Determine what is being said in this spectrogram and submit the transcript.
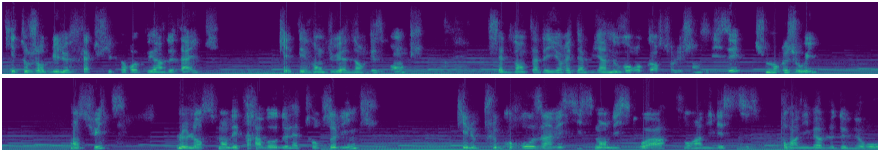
qui est aujourd'hui le flagship européen de Nike, qui a été vendu à Norges Bank. Cette vente a d'ailleurs établi un nouveau record sur les Champs-Élysées, je m'en réjouis. Ensuite, le lancement des travaux de la tour Zolink, qui est le plus gros investissement de l'histoire pour pour un immeuble de bureau,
